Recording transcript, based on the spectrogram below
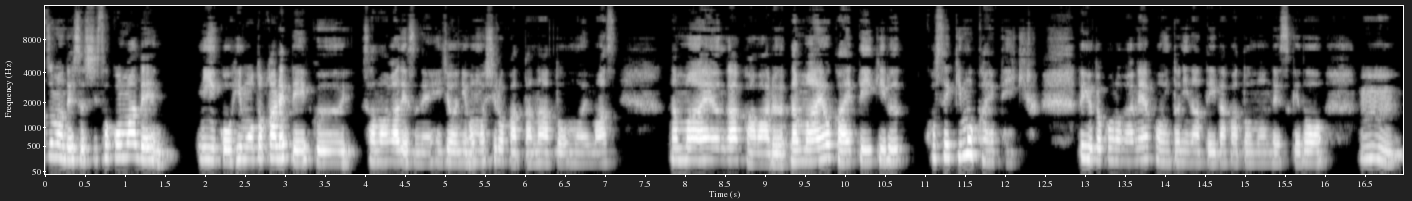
末もですし、そこまでにこう紐解かれていく様がですね、非常に面白かったなと思います。名前が変わる。名前を変えていける。戸籍も変えていける。っていうところがね、ポイントになっていたかと思うんですけど、うん。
